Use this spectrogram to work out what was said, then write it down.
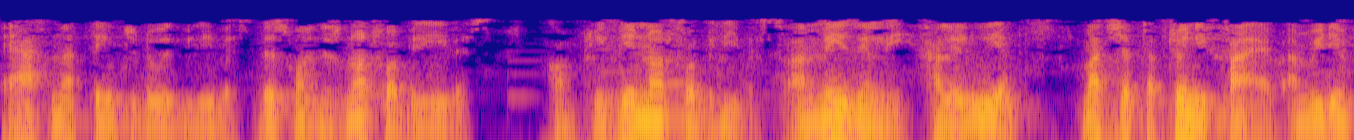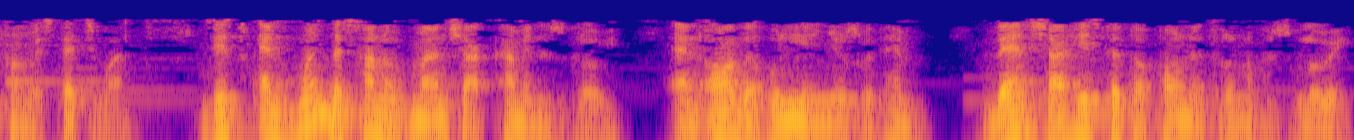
It has nothing to do with believers. This one is not for believers. Completely not for believers. Amazingly. Hallelujah. Matthew chapter 25, I'm reading from verse 31. It says, And when the Son of Man shall come in his glory, and all the holy angels with him, then shall he sit upon the throne of his glory.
